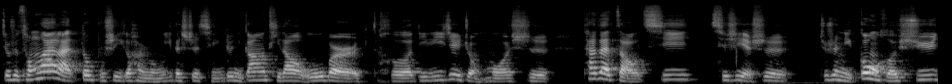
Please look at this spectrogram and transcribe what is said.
就是从来来都不是一个很容易的事情。就你刚刚提到 Uber 和滴滴这种模式。它在早期其实也是，就是你供和需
